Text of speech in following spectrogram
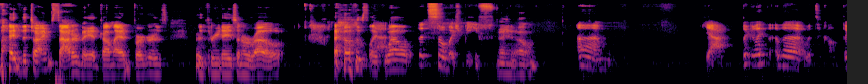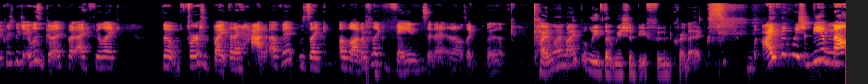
by the time Saturday had come, I had burgers for three days in a row. And I was like, well, that's so much beef. I know. Um, yeah, like like the, the what's it called? The crispy. It was good, but I feel like the first bite that I had of it was like a lot of like veins in it, and I was like, Ugh. Kyla and I believe that we should be food critics. I think we should. The amount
